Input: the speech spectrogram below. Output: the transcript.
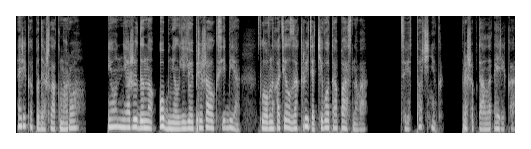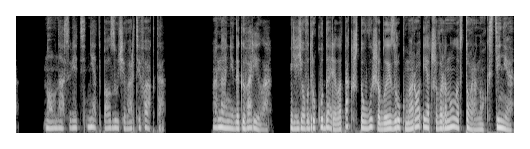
Эрика подошла к Маро, и он неожиданно обнял ее и прижал к себе, словно хотел закрыть от чего-то опасного. «Цветочник?» — прошептала Эрика. «Но у нас ведь нет ползучего артефакта». Она не договорила. Ее вдруг ударило так, что вышибло из рук Моро и отшвырнуло в сторону, к стене.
